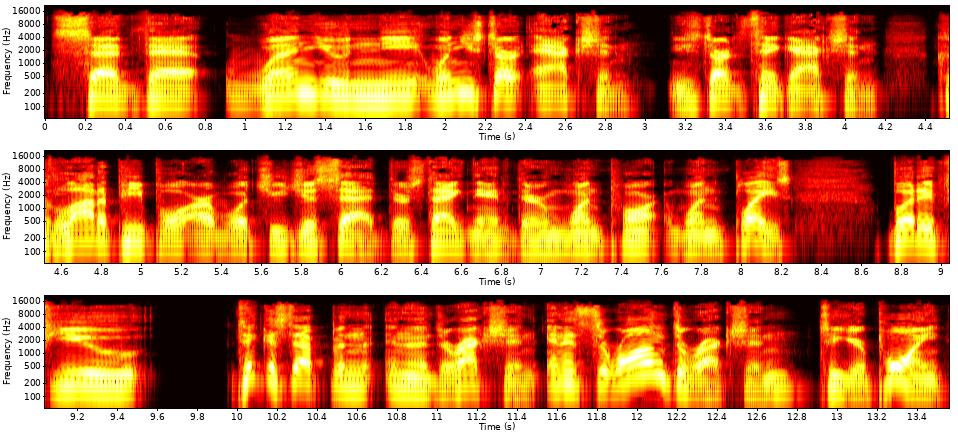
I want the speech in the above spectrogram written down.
said that when you need, when you start action, you start to take action, because a lot of people are what you just said. They're stagnated. They're in one part, one place. But if you take a step in, in a direction and it's the wrong direction to your point,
